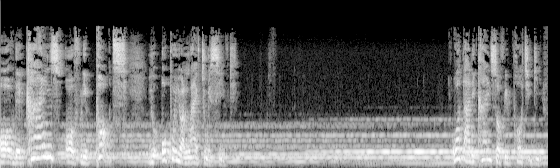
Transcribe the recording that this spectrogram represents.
of the kinds of reports you open your life to receive. What are the kinds of reports you give?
